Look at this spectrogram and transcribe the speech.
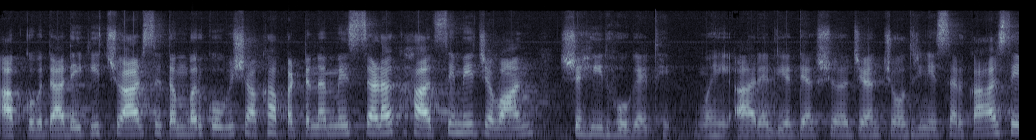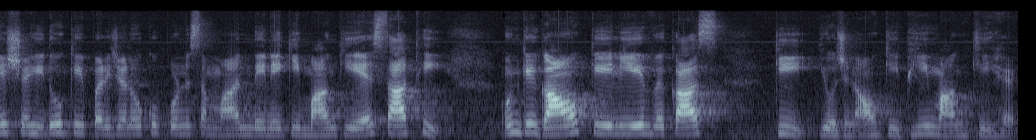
आपको बता दें कि 4 सितंबर को विशाखापट्टनम में सड़क हादसे में जवान शहीद हो गए थे। वहीं आरएलडी अध्यक्ष जयंत चौधरी ने सरकार से शहीदों के परिजनों को पूर्ण सम्मान देने की मांग की है, साथ ही उनके गाँव के लिए विकास की योजनाओं की भी मांग की है।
